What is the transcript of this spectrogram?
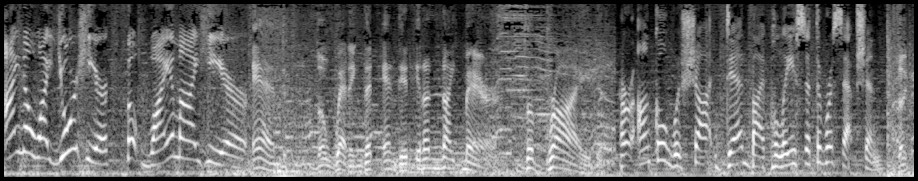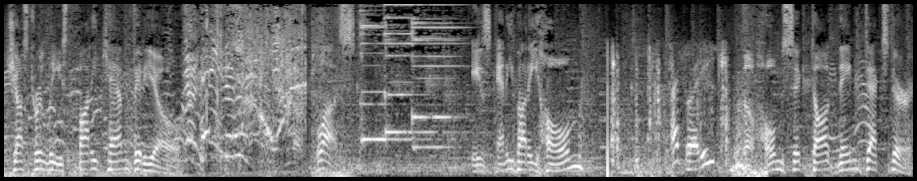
I know why you're here, but why am I here? And the wedding that ended in a nightmare. The bride. Her uncle was shot dead by police at the reception. The just released body cam video. Plus, is anybody home? Hi, buddy. The homesick dog named Dexter.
